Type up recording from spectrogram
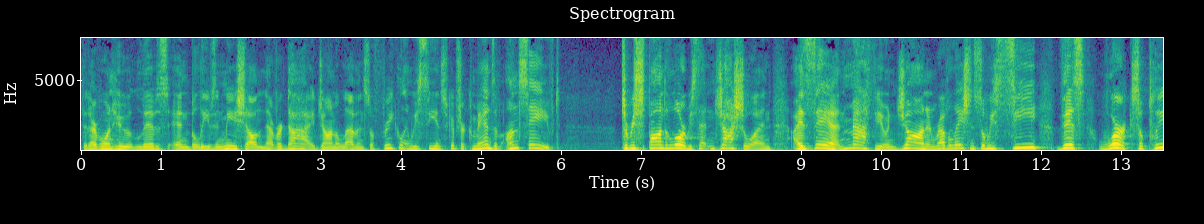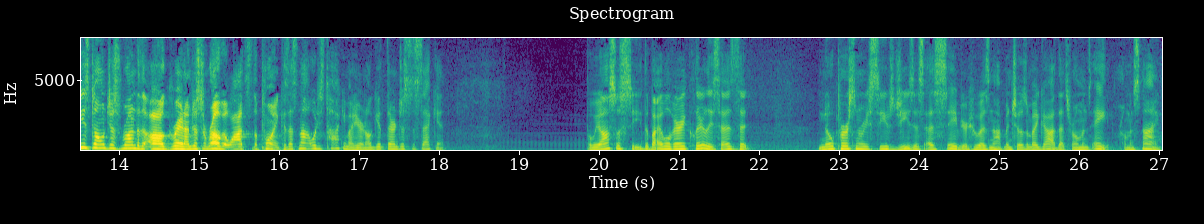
that everyone who lives and believes in me shall never die, John 11. So frequently we see in Scripture commands of unsaved to respond to the Lord. We see that in Joshua and Isaiah and Matthew and John and Revelation. So we see this work. So please don't just run to the, oh, great, I'm just a robot. What's the point? Because that's not what he's talking about here, and I'll get there in just a second. But we also see the Bible very clearly says that no person receives Jesus as Savior who has not been chosen by God. That's Romans 8, Romans 9,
